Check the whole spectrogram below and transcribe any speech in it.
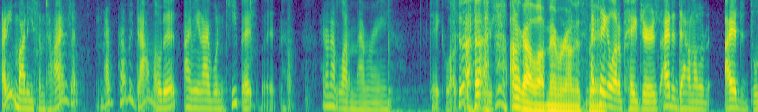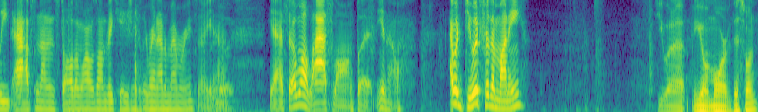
I need money sometimes. I I'd probably download it. I mean, I wouldn't keep it, but I don't have a lot of memory. Take a lot of pictures. I don't got a lot of memory on this thing. I take a lot of pictures. I had to download. I had to delete apps and uninstall them while I was on vacation because I ran out of memory. So yeah, yeah. So it won't last long, but you know, I would do it for the money. Do you want you want more of this one?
